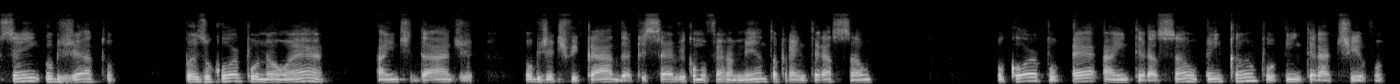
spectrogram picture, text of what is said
sem objeto, pois o corpo não é a entidade objetificada que serve como ferramenta para a interação. O corpo é a interação em campo interativo.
